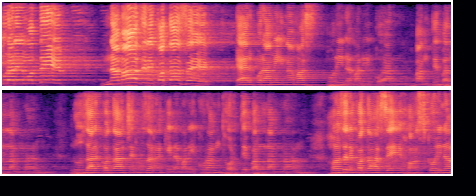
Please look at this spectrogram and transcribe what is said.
কোরআনের মধ্যে নামাজের কথা আছে। এরপর আমি নামাজ পড়ি না মানে কোরআন মানতে পারলাম না। রোজার কথা আছে, রোজা রাখি না মানে কোরআন ধরতে পারলাম না। হজের কথা আছে, হজ করি না,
